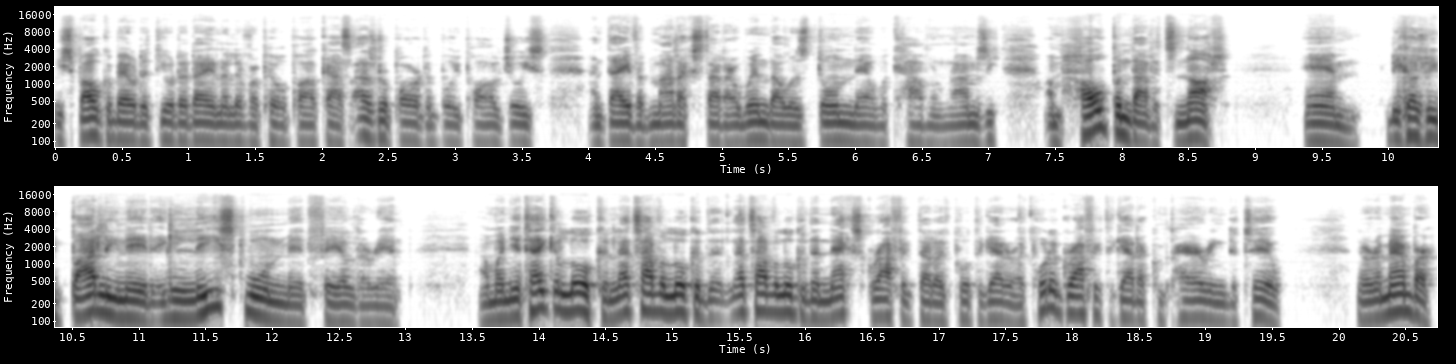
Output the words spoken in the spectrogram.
We spoke about it the other day in the Liverpool podcast, as reported by Paul Joyce and David Maddock, that our window is done now with Calvin Ramsay. I'm hoping that it's not, um, because we badly need at least one midfielder in. And when you take a look, and let's have a look at the let's have a look at the next graphic that I've put together. I put a graphic together comparing the two. Now remember,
